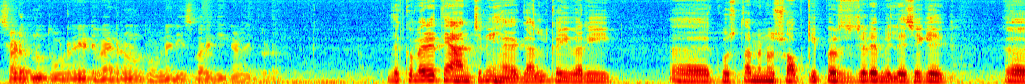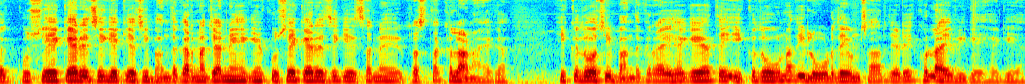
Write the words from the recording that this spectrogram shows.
ਸੜਕ ਨੂੰ ਤੋੜ ਰਹੇ ਨੇ ਡਿਵਾਈਡਰਾਂ ਨੂੰ ਤੋੜਨੇ ਨੇ ਇਸ ਬਾਰੇ ਕੀ ਕਹਿਣਾ ਹੈ ਤੁਹਾਡਾ? ਦੇਖੋ ਮੇਰੇ ਧਿਆਨ 'ਚ ਨਹੀਂ ਹੈ ਗੱਲ ਕਈ ਵਾਰੀ ਅ, ਕੁਛ ਤਾਂ ਮੈਨੂੰ ਸ਼ਾਪਕੀਪਰਸ ਜਿਹੜੇ ਮਿਲੇ ਸੀਗੇ ਅ, ਕੁਛ ਇਹ ਕਹਿ ਰਹੇ ਸੀਗੇ ਕਿ ਅਸੀਂ ਬੰਦ ਕਰਨਾ ਚਾਹੁੰਦੇ ਹੈਗੇ ਹਾਂ, ਕੁਛ ਇਹ ਕਹਿ ਰਹੇ ਸੀਗੇ ਸਾਨੇ ਰਸਤਾ ਖੁਲਾਉਣਾ ਹੈਗਾ। ਇੱਕ ਦੋ ਅਸੀਂ ਬੰਦ ਕਰਾਏ ਹੈਗੇ ਆ ਤੇ ਇੱਕ ਦੋ ਉਹਨਾਂ ਦੀ ਲੋੜ ਦੇ ਅਨੁਸਾਰ ਜਿਹੜੇ ਖੁਲਾਏ ਵੀ ਗਏ ਹੈਗੇ ਆ।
